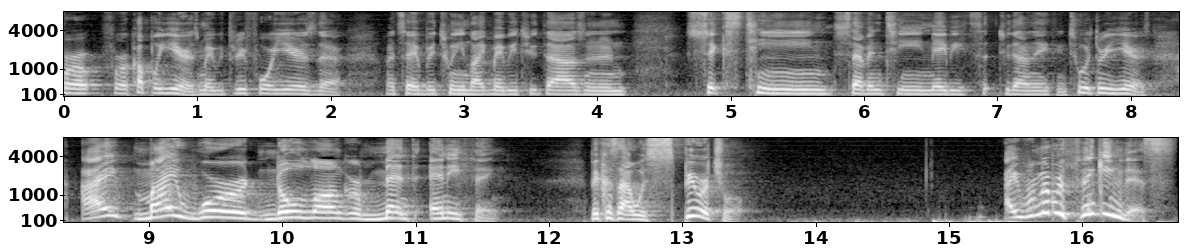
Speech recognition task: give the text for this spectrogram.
for for a couple years, maybe three, four years there. I'd say between like maybe 2016, 17, maybe 2018, two or three years. I my word no longer meant anything because I was spiritual. I remember thinking this.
